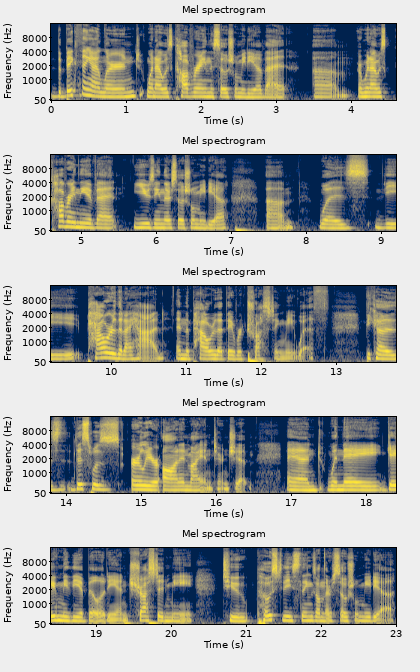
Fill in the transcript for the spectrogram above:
the big thing I learned when I was covering the social media event, um, or when I was covering the event using their social media, um, was the power that I had and the power that they were trusting me with. Because this was earlier on in my internship. And when they gave me the ability and trusted me to post these things on their social media,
